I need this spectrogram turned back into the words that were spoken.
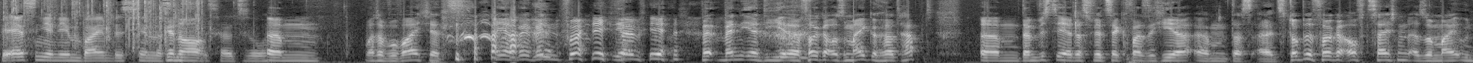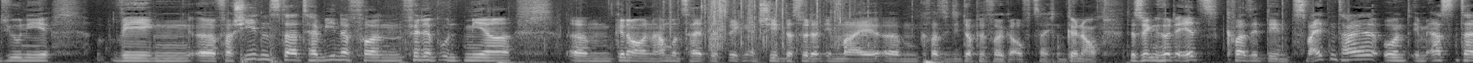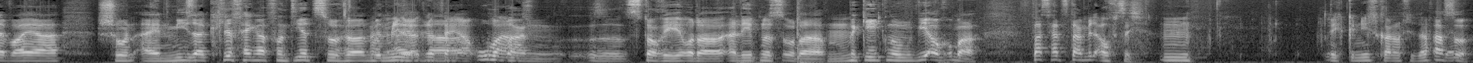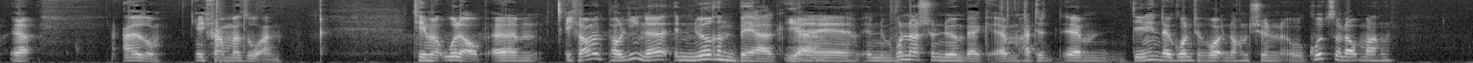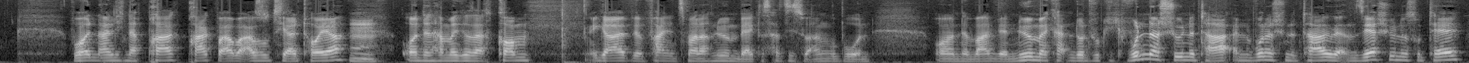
Wir essen hier nebenbei ein bisschen. Das Genau. ist, ist halt so. ähm, warte, wo war ich jetzt? ah, ja, wenn, Völlig ja. verwirrt. wenn- ihr die äh, Folge aus Mai gehört habt, ähm, dann wisst ihr ja, dass wir jetzt ja quasi hier ähm, das als Doppelfolge aufzeichnen, also Mai und Juni, wegen äh, verschiedenster Termine von Philipp und mir. Ähm, genau, und haben uns halt deswegen entschieden, dass wir dann im Mai ähm, quasi die Doppelfolge aufzeichnen. Genau. Deswegen hört ihr jetzt quasi den zweiten Teil und im ersten Teil war ja schon ein mieser Cliffhanger von dir zu hören Ein mit mieser einer Cliffhanger, U-Bahn. U-Bahn-Story oder Erlebnis oder Begegnung, wie auch immer. Was hat's damit auf sich? Ich genieße gerade noch die Saft. Ach so, ja. Also, ich fange mal so an. Thema Urlaub. Ähm, ich war mit Pauline in Nürnberg, Ja. äh, in dem wunderschönen Nürnberg. Ähm, hatte ähm, den Hintergrund, wir wollten noch einen schönen äh, Kurzurlaub machen. Wollten eigentlich nach Prag. Prag war aber asozial teuer. Und dann haben wir gesagt, komm, egal, wir fahren jetzt mal nach Nürnberg. Das hat sich so angeboten. Und dann waren wir in Nürnberg, hatten dort wirklich wunderschöne, Ta eine wunderschöne Tage. Wir hatten ein sehr schönes Hotel.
